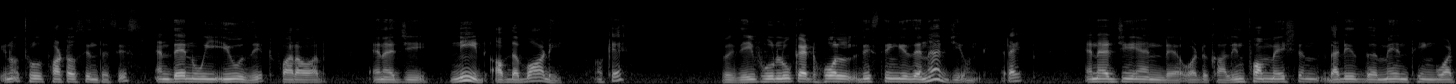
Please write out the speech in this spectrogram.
you know through photosynthesis and then we use it for our energy need of the body. Okay? Because if you look at whole this thing is energy only right energy and uh, what you call information that is the main thing what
